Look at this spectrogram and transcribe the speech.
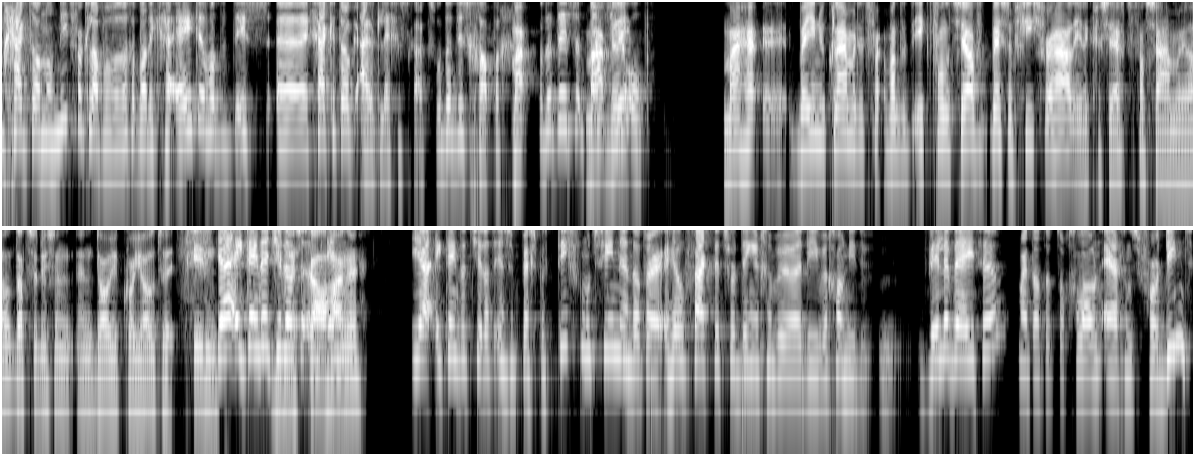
ga ik dan nog niet verklappen wat, ik ga eten. Want het is, eh, ga ik het ook uitleggen straks. Want het is grappig. Maar- want het is, het maar wil je- op. Maar eh, ben je nu klaar met het verhaal? Want het, ik vond het zelf best een vies verhaal, eerlijk gezegd, van Samuel. Dat ze dus een, een dode coyote in Ja, ik denk dat je de dat... mescal in- hangen. Ja, ik denk dat je dat in zijn perspectief moet zien. En dat er heel vaak dit soort dingen gebeuren die we gewoon niet willen weten. Maar dat het toch gewoon ergens voor dient.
